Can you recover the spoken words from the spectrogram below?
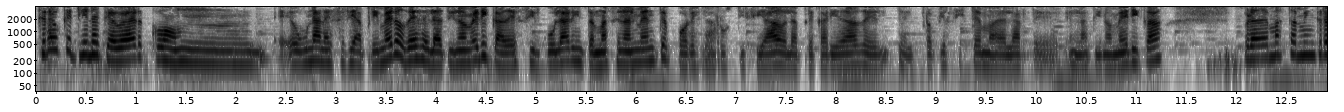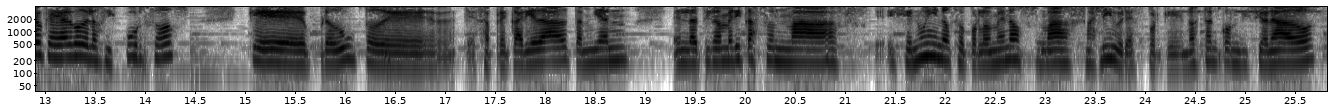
Creo que tiene que ver con eh, una necesidad, primero desde Latinoamérica, de circular internacionalmente por la rusticidad o la precariedad del, propio sistema del arte en Latinoamérica, pero además también creo que hay algo de los discursos que producto de, esa precariedad también en Latinoamérica son más eh, genuinos o por lo menos más, más libres porque no están condicionados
